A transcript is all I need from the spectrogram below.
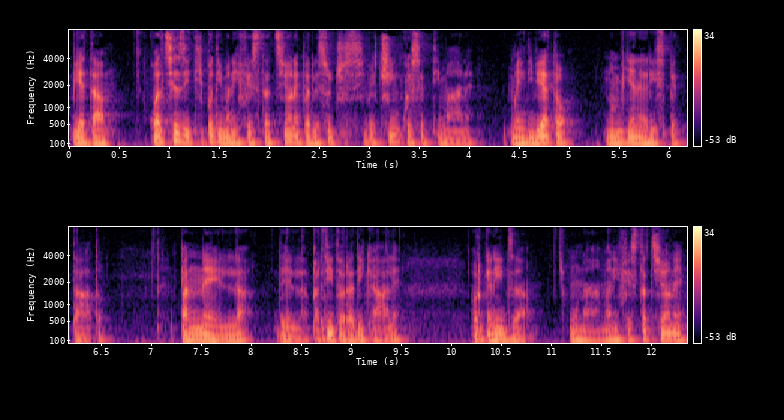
vieta qualsiasi tipo di manifestazione per le successive cinque settimane, ma il divieto non viene rispettato. Pannella, del Partito Radicale, organizza una manifestazione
